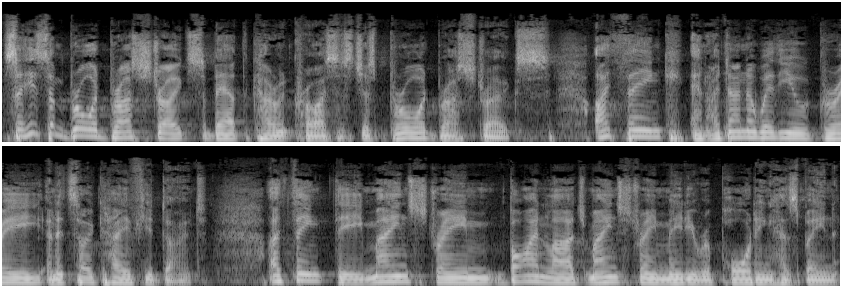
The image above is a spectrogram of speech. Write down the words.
So here's some broad brushstrokes about the current crisis, just broad brushstrokes. I think, and I don't know whether you agree, and it's okay if you don't, I think the mainstream, by and large, mainstream media reporting has been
